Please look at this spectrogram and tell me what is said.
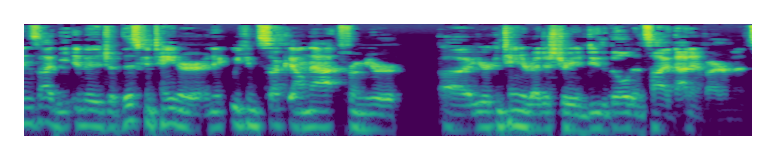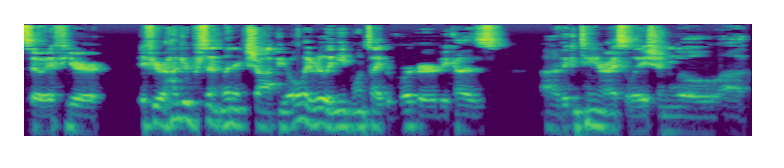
inside the image of this container, and it, we can suck down that from your uh, your container registry and do the build inside that environment. So if you're if you're 100% Linux shop, you only really need one type of worker because uh, the container isolation will uh,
